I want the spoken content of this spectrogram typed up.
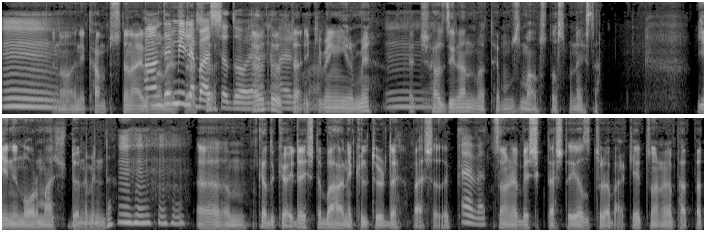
Yani o hani kampüsten ayrılma Pandemiyle başladı o yani. Evet evet. ayrılma. 2020 kaç Haziran mı Temmuz mu Ağustos mu neyse. Yeni normal döneminde. Ee, Kadıköy'de işte bahane kültürde başladık. Evet. Sonra Beşiktaş'ta yazı tura barket. Sonra pat pat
